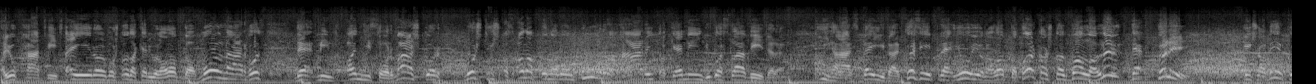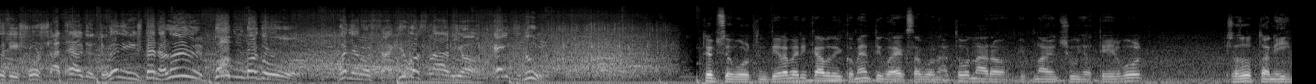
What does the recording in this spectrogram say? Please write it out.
A jobb hátvéd fejéről most oda kerül a labda Molnárhoz, de mint annyiszor máskor, most is az alapvonalon túlra hárít a kemény jugoszláv védelem. Kiház beível középre, jól jön a labda Farkasnak, balla lő, de fölé! És a mérkőzés sorsát eldöntő lövésben a lő, bombagól! Magyarország, Jugoszlávia 1-0! Többször voltunk Dél-Amerikában, de amikor mentünk a Hexagonál tornára, itt nagyon csúnya tél volt, és az ottani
